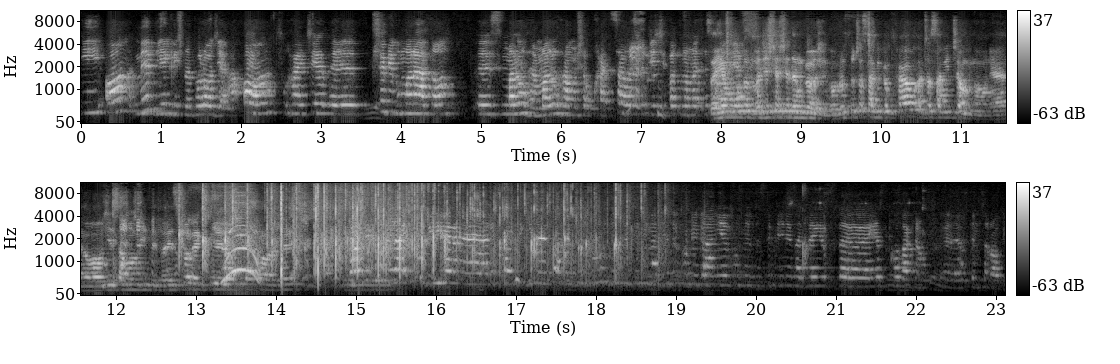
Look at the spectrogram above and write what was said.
I on, my biegliśmy po lodzie, a on, słuchajcie, e, przebiegł maraton z maluchem, malucha musiał pchać całe 42 km. Zajęło mu to 27 godzin, po prostu czasami go pchał, a czasami ciągnął, nie? No niesamowity, to jest człowiek, który robi jest, jest kozakiem w tym, co robi.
